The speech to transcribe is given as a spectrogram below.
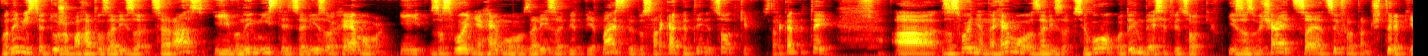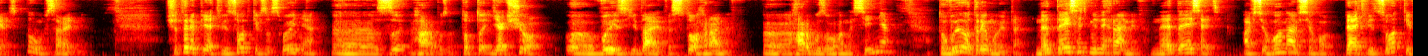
Вони містять дуже багато заліза, це раз, і вони містять залізо гемове. І засвоєння гемового заліза від 15 до 45%. 45%. А засвоєння негемового заліза всього 1-10%. І зазвичай це цифра там 4-5, ну, в середньому. 4-5% засвоєння е, з гарбуза. Тобто, якщо е, ви з'їдаєте 100 грамів е, гарбузового насіння, то ви отримуєте не 10 мг, не 10, а всього-навсього 5%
